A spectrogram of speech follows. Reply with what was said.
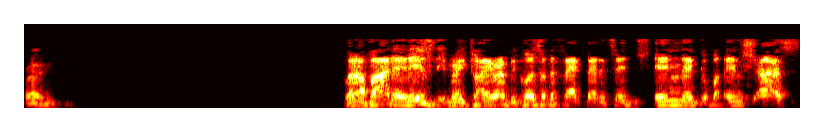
Right. But Avada, it is Divrei Torah because of the fact that it's in, in, in Shas.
